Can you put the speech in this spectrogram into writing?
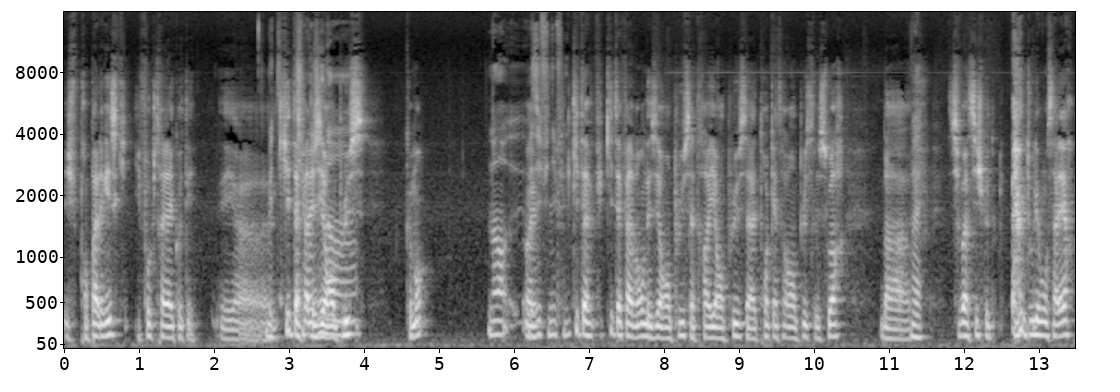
je prends pas le risque, il faut que je travaille à côté. Et euh, Mais quitte à faire des heures en plus. Comment? Non, Ouais. vas-y, finis, finis. quitte à, quitte à faire vraiment des heures en plus, à travailler en plus, à 3-4 heures en plus le soir, bah, Ouais. tu vois, si je peux doubler mon salaire,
